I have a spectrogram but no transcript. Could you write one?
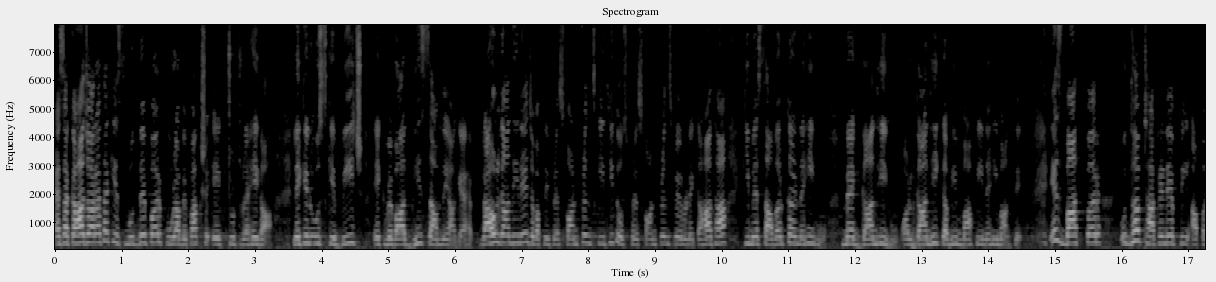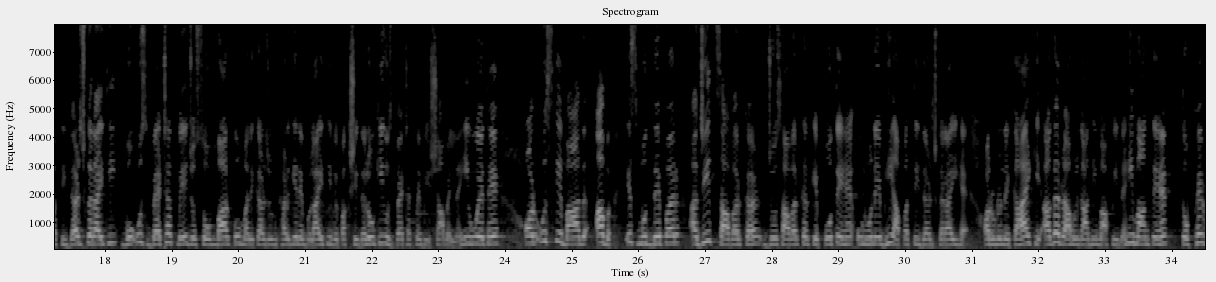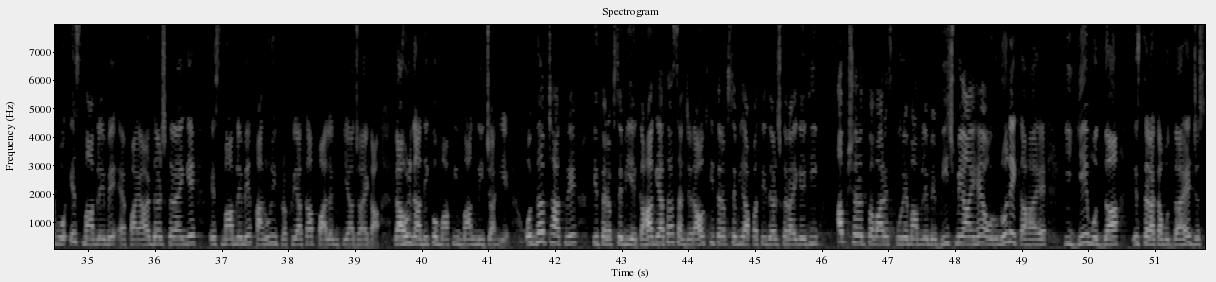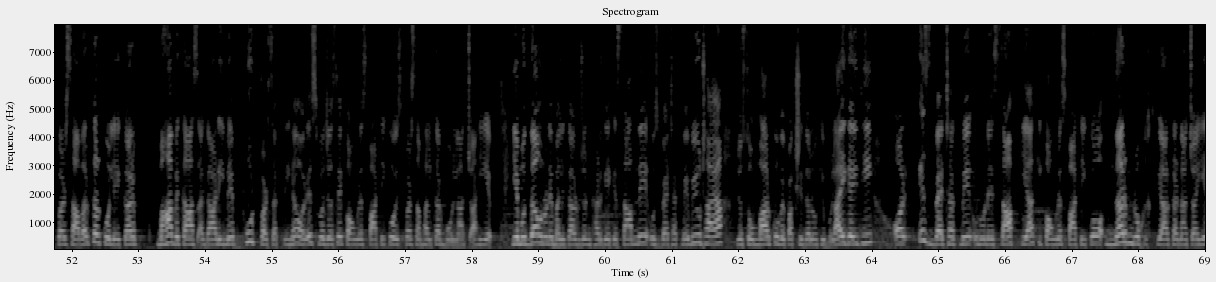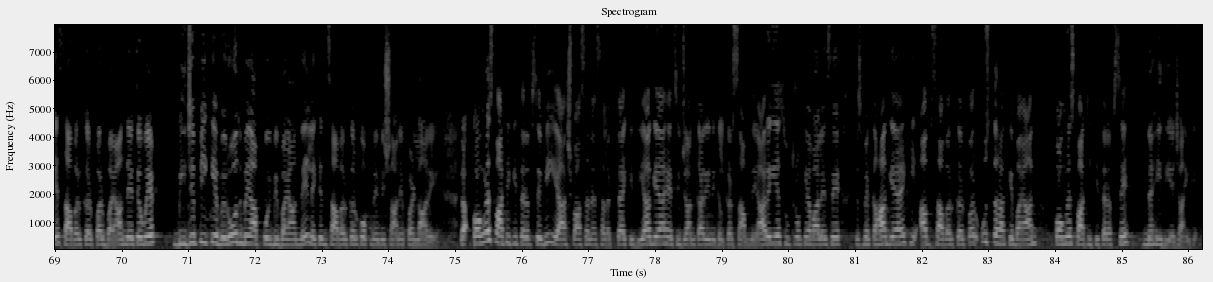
ऐसा कहा जा रहा था कि इस मुद्दे पर पूरा विपक्ष एकजुट रहेगा, लेकिन उसके बीच एक विवाद भी सामने आ गया है। राहुल गांधी ने जब अपनी प्रेस कॉन्फ्रेंस की थी तो उस प्रेस कॉन्फ्रेंस में उन्होंने कहा था कि मैं सावरकर नहीं हूँ, मैं गांधी हूँ, और गांधी कभी माफ़ी नहीं मांगते। इस बात पर उद्धव ठाकरे ने अपनी आपत्ति दर्ज कराई थी। वो उस बैठक में जो सोमवार को मल्लिकार्जुन खड़गे ने बुलाई थी विपक्षी दलों की, उस बैठक में भी शामिल नहीं हुए थे। और उसके बाद अब इस मुद्दे पर अजीत सावरकर, जो सावरकर के पोते हैं, उन्होंने भी आपत्ति दर्ज कराई है। और उन्होंने कहा है कि अगर राहुल गांधी माफ़ी नहीं मांगते हैं तो फिर वो इस मामले में एफआईआर दर्ज कराएँगे। इस मामले में कानूनी प्रक्रिया का पालन किया जाएगा। राहुल गांधी को माफ़ी मांगनी चाहिए। उद्धव ठाकरे की तरफ़ से भी ये कहा गया था। संजय राउत की तरफ़ से भी आपत्ति दर्ज कराई गई थी। अब शरद पवार इस पूरे मामले में बीच में आए हैं और उन्होंने कहा है कि ये मुद्दा इस तरह का मुद्दा है जिस पर सावरकर को लेकर महाविकास अगाड़ी में फूट पड़ सकती है और इस वजह से कांग्रेस पार्टी को इस पर संभल कर बोलना चाहिए। ये मुद्दा उन्होंने मल्लिकार्जुन खड़गे के सामने उस बैठक में भी उठाया, जो सोमवार को विपक्षी दलों की बुलाई गई थी। और इस बैठक में उन्होंने साफ़ किया कि कांग्रेस पार्टी को नर्म रुख इख्तियार करना चाहिए सावरकर पर बयान देते हुए। बीजेपी के विरोध में आप कोई भी बयान दें, लेकिन सावरकर को अपने निशाने पर लाने। कांग्रेस पार्टी की तरफ़ से भी ये आश्वासन ऐसा लगता है कि दिया गया है, ऐसी जानकारी निकलकर सामने आ रही है सूत्रों के हवाले से, जिसमें कहा गया है कि अब सावरकर पर उस तरह के बयान कांग्रेस पार्टी की तरफ़ से नहीं दिए जाएँगे।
